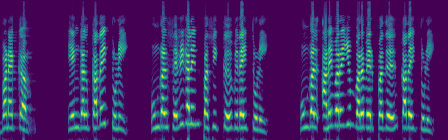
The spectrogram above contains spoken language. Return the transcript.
வணக்கம். எங்கள் கதை துளி உங்கள் செவிகளின் பசிக்கு விதைத்துளி. உங்கள் அனைவரையும் வரவேற்பது கதை துளி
